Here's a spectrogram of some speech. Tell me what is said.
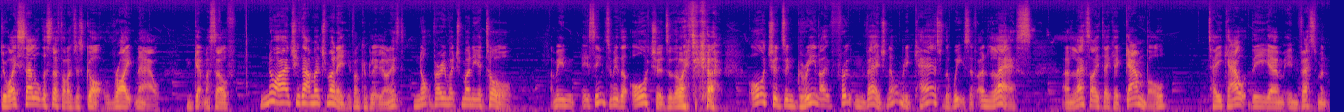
Do I sell all the stuff that I've just got right now and get myself not actually that much money, if I'm completely honest. Not very much money at all. I mean, it seems to me that orchards are the way to go. Orchards and green, like fruit and veg. No one really cares for the wheat stuff unless, unless I take a gamble, take out the um, investment,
